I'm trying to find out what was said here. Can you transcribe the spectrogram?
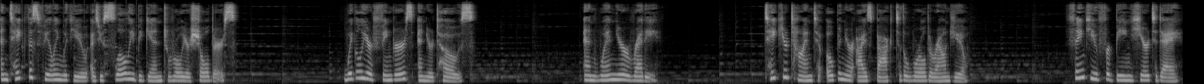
And take this feeling with you as you slowly begin to roll your shoulders. Wiggle your fingers and your toes. And when you're ready, take your time to open your eyes back to the world around you. Thank you for being here today.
